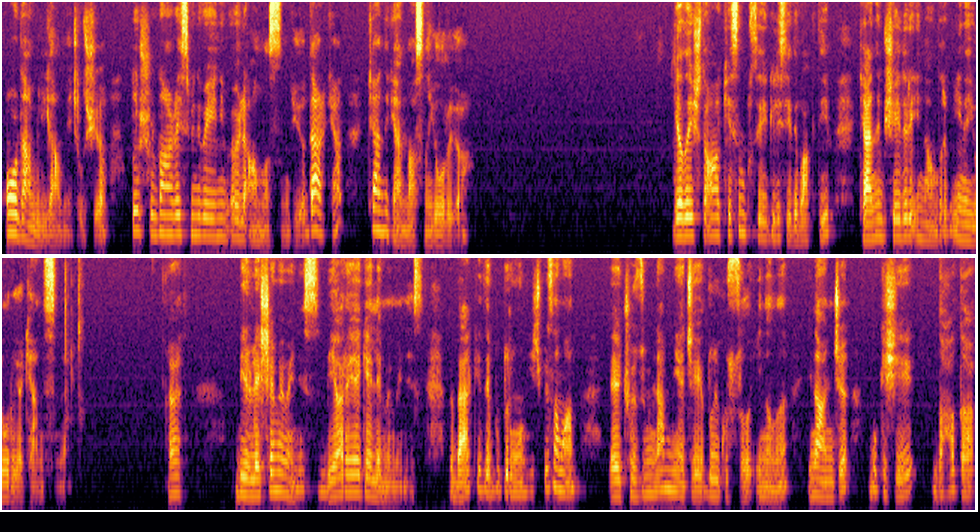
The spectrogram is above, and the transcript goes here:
Oradan bilgi almaya çalışıyor. Dur şuradan resmini beğeneyim öyle anlasın diyor derken kendi kendini aslında yoruyor. Ya da işte Aa, kesin bu sevgilisiydi bak deyip kendini bir şeyleri inandırıp yine yoruyor kendisini. Evet. Birleşememeniz, bir araya gelememeniz ve belki de bu durumun hiçbir zaman e, çözümlenmeyeceği duygusu, inanı, inancı bu kişiyi daha da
